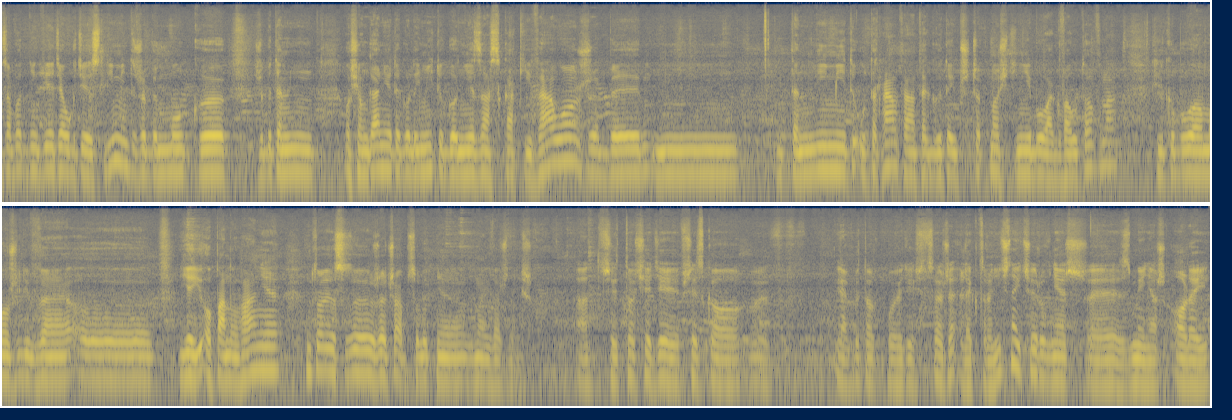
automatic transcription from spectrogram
zawodnik wiedział, gdzie jest limit, żeby mógł, żeby ten osiąganie tego limitu go nie zaskakiwało, żeby mm, ten limit, utrata tego, tej przyczepności nie była gwałtowna, tylko było możliwe e, jej opanowanie. No to jest rzecz absolutnie najważniejsza. A czy to się dzieje wszystko, w- jakby to powiedzieć, w sferze elektronicznej, czy również e, zmieniasz olej e,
